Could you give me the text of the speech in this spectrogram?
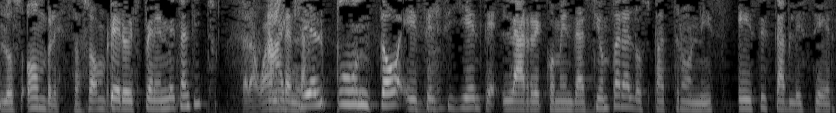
Los hombres. Los hombres. Pero espérenme tantito. Pero. Aquí el punto es el siguiente. La recomendación para los patrones es establecer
